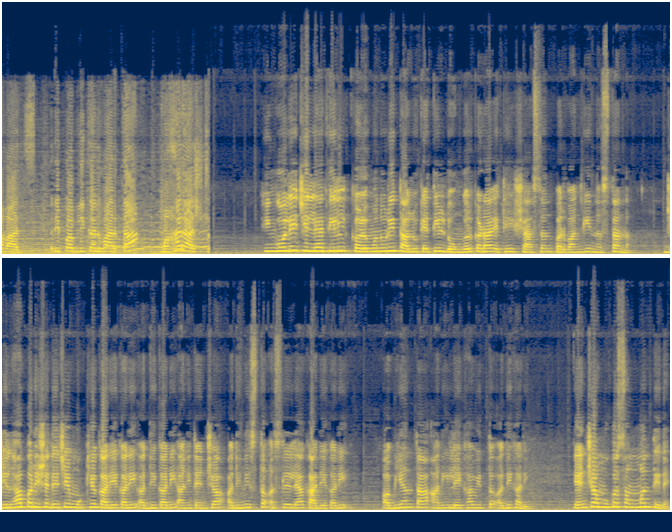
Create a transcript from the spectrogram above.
आवाज. रिपब्लिकन वार्ता महाराष्ट्र. हिंगोली जिल्ह्यातील कळमनुरी तालुक्यातील डोंगरकडा येथे शासन परवानगी नसताना जिल्हा परिषदेचे मुख्य कार्यकारी अधिकारी आणि त्यांच्या अधीनस्थ असलेल्या कार्यकारी अभियंता आणि लेखावित्त अधिकारी यांच्या मुखसंमतीने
